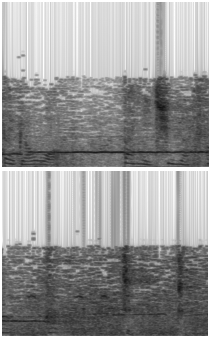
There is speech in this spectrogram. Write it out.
代表我。带你去远方。这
